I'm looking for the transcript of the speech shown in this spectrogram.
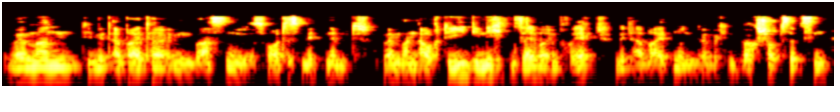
wenn man die Mitarbeiter im wahrsten Sinne des Wortes mitnimmt. Wenn man auch die, die nicht selber im Projekt mitarbeiten und in irgendwelchen Workshops sitzen,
